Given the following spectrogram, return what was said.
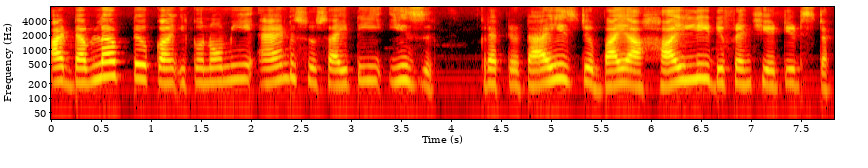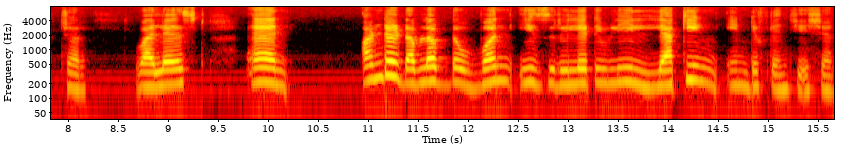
a developed economy and society is characterized by a highly differentiated structure, whilst an underdeveloped one is relatively lacking in differentiation.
